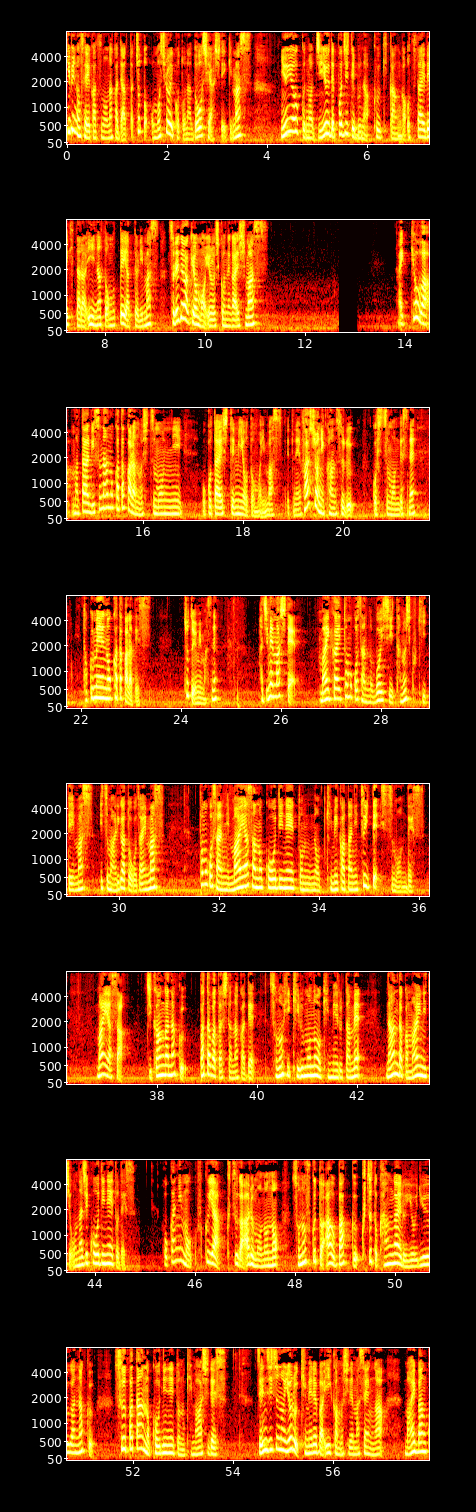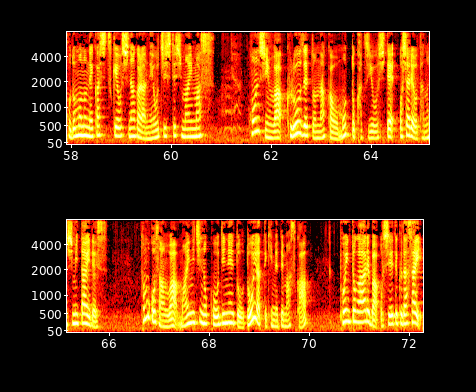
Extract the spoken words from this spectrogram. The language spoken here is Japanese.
日々の生活の中であったちょっと面白いことなどをシェアしていきます。ニューヨークの自由でポジティブな空気感がお伝えできたらいいなと思ってやっております。それでは今日もよろしくお願いします。はい今日はまたリスナーの方からの質問にお答えしてみようと思います。えっとねファッションに関するご質問ですね。匿名の方からです。ちょっと読みますね。はじめまして。毎回とも子さんの Voicy 楽しく聞いています。いつもありがとうございます。とも子さんに毎朝のコーディネートの決め方について質問です。毎朝時間がなくバタバタした中でその日着るものを決めるためなんだか毎日同じコーディネートです。他にも服や靴があるもののその服と合うバッグ靴と考える余裕がなく数パターンのコーディネートの着回しです。前日の夜決めればいいかもしれませんが毎晩子供の寝かしつけをしながら寝落ちしてしまいます。本心はクローゼットの中をもっと活用しておしゃれを楽しみたいです。とも子さんは毎日のコーディネートをどうやって決めてますか？ポイントがあれば教えてください。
